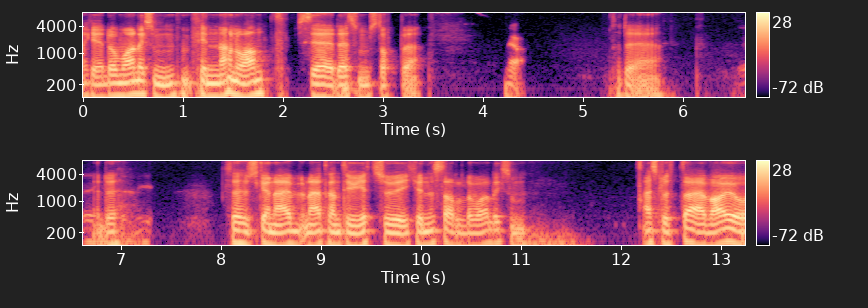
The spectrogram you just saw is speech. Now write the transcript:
Ok, Da må en liksom finne noe annet, se det som stopper. Ja. Så det er Det Så jeg husker når jeg, når jeg trente jiu-jitsu i Kvinesdal, det var liksom Jeg slutta, jeg var jo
